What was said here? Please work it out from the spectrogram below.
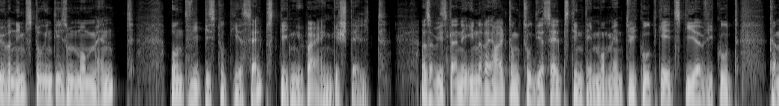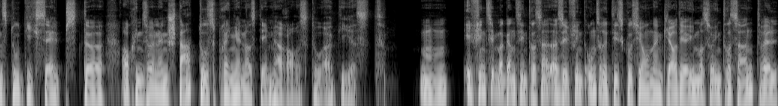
übernimmst du in diesem Moment und wie bist du dir selbst gegenüber eingestellt? Also wie ist deine innere Haltung zu dir selbst in dem Moment? Wie gut geht's dir? Wie gut kannst du dich selbst äh, auch in so einen Status bringen, aus dem heraus du agierst? Mhm. Ich finde es immer ganz interessant, also ich finde unsere Diskussionen, Claudia, immer so interessant, weil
